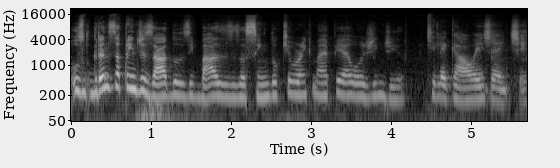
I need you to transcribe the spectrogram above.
os grandes aprendizados e bases, assim, do que o Rank Map é hoje em dia. Que legal, hein, gente?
